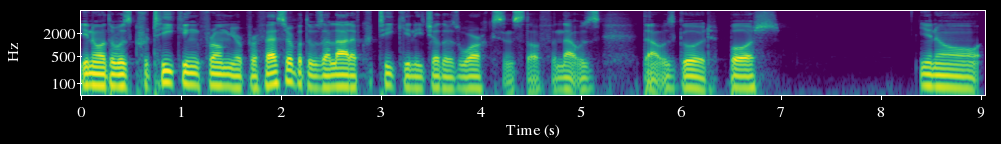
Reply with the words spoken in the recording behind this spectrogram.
you know, there was critiquing from your professor, but there was a lot of critiquing each other's works and stuff, and that was that was good. But you know,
